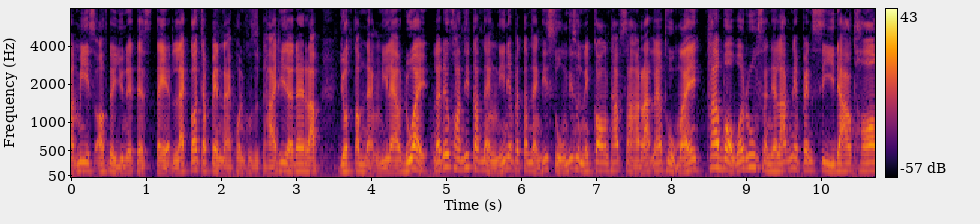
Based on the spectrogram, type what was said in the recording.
Armies of the United States และก็จะเป็นนายพลคนสุดท้ายที่จะได้รับยศตำแหน่งนี้แล้วด้วย และด้วยความที่ตำแหน่งนี้เนี่ยเป็นตำแหน่งที่สูงที่สุดในกองทัพสหรัฐแล้วถูกไหม ถ้าบอกว่ารูปสัญลักษณ์เนี่ยเป็น4ดาวทอง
